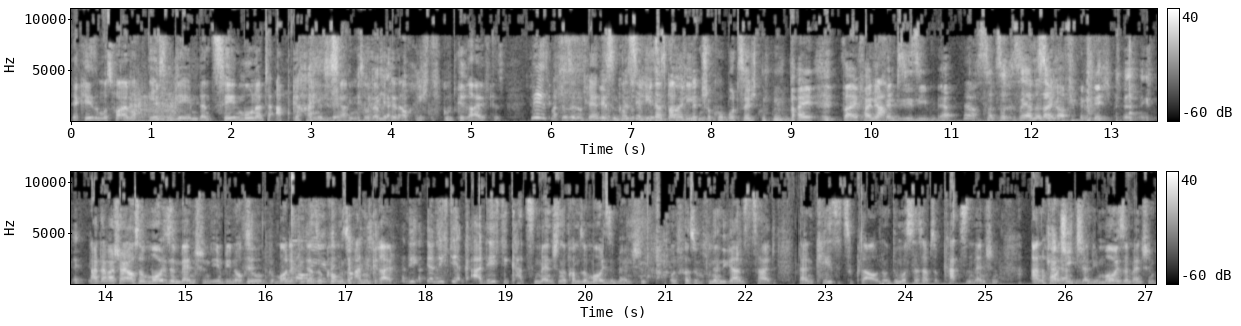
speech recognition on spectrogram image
der Käse muss vor allem auch in-game dann zehn Monate abgehangen werden, so damit Ja. er dann auch richtig gut gereift ist. Nee, es macht schon Sinn. Und Ist währenddessen ein kommen so bisschen wie das goldene. Chocobo züchten bei, bei Final Ja. Fantasy VII, ja? Ja. Das ist halt so sehr Und zeitaufwendig. Hat er wahrscheinlich auch so Mäusemenschen irgendwie noch so gemoddet, die dann so kommen, so angreifen. Die, ja, nicht die, ah, nicht die Katzenmenschen, sondern kommen so Mäusemenschen und versuchen dann die ganze Zeit deinen Käse zu klauen. Und du musst deshalb so Katzenmenschen anheuern, Kajit. die dann die Mäusemenschen.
